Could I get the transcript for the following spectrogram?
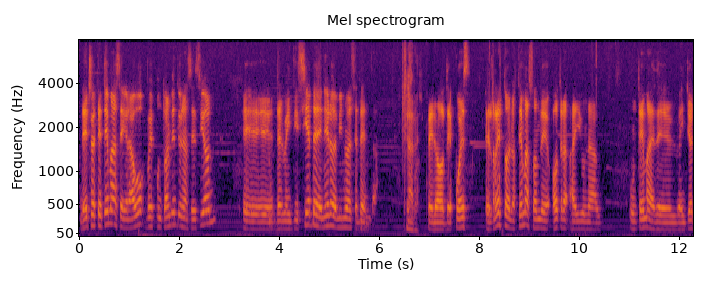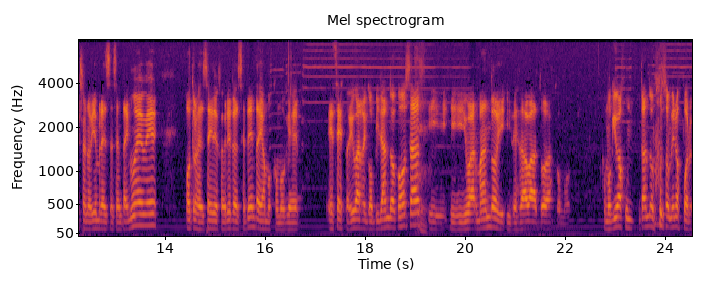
de hecho, este tema se grabó, es puntualmente una sesión eh, del 27 de enero de 1970. Claro. Pero después, el resto de los temas son de otra. Hay una un tema desde el 28 de noviembre del 69, otros del 6 de febrero del 70, digamos, como que es esto, iba recopilando cosas y, y iba armando y, y les daba a todas como, como que iba juntando más o menos por,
